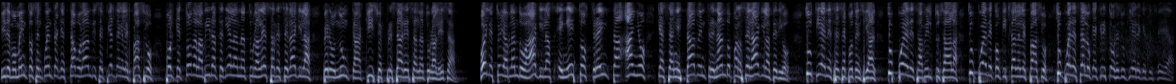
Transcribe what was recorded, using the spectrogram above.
y de momento se encuentra que está volando y se pierde en el espacio porque toda la vida tenía la naturaleza de ser águila, pero nunca quiso expresar esa naturaleza. Hoy le estoy hablando a águilas en estos 30 años que se han estado entrenando para ser águilas de Dios. Tú tienes ese potencial. Tú puedes abrir tus alas. Tú puedes conquistar el espacio. Tú puedes ser lo que Cristo Jesús quiere que tú seas.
